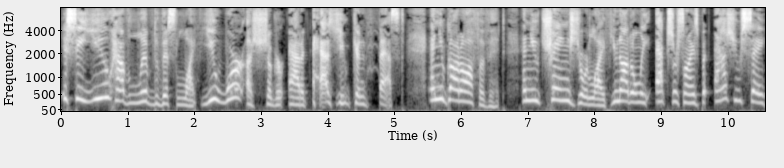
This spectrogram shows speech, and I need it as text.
You see, you have lived this life. You were a sugar addict, as you confessed, and you got off of it, and you changed your life. You not only exercise, but as you say,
